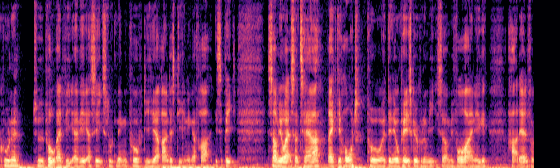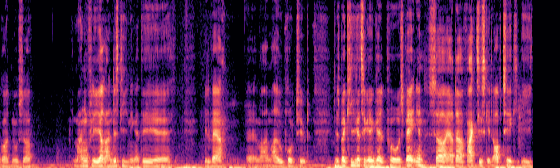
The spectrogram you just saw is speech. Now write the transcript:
kunne tyde på, at vi er ved at se slutningen på de her rentestigninger fra ECB, som jo altså tærer rigtig hårdt på øh, den europæiske økonomi, som i forvejen ikke har det alt for godt nu. Så mange flere rentestigninger, det øh, vil være øh, meget, meget uproduktivt. Hvis man kigger til gengæld på Spanien, så er der faktisk et optik i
